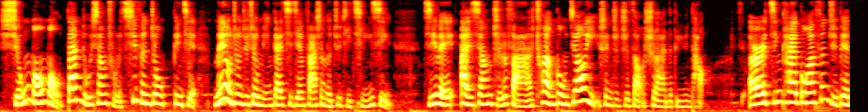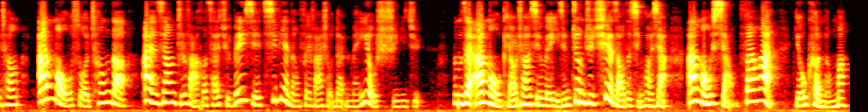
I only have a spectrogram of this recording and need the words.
熊某某单独相处了七分钟，并且没有证据证明该期间发生的具体情形，即为暗箱执法、串供交易，甚至制造涉案的避孕套。而经开公安分局辩称，安某所称的暗箱执法和采取威胁、欺骗等非法手段没有事实依据。那么，在安某嫖娼行为已经证据确凿的情况下，安某想翻案有可能吗？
